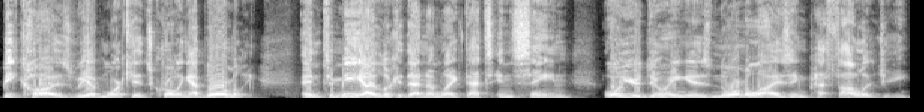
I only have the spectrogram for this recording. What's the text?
because we have more kids crawling abnormally. And to me, I look at that and I'm like, that's insane. All you're doing is normalizing pathology.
